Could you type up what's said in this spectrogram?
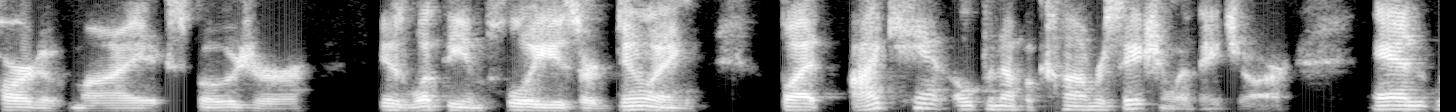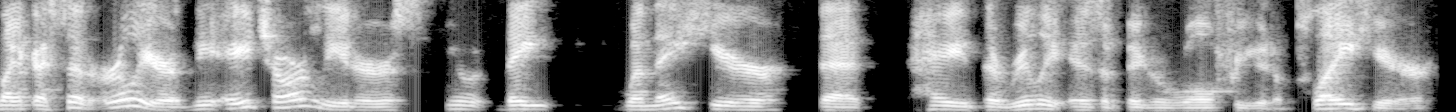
part of my exposure is what the employees are doing but i can't open up a conversation with hr and like i said earlier the hr leaders you know they when they hear that hey there really is a bigger role for you to play here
